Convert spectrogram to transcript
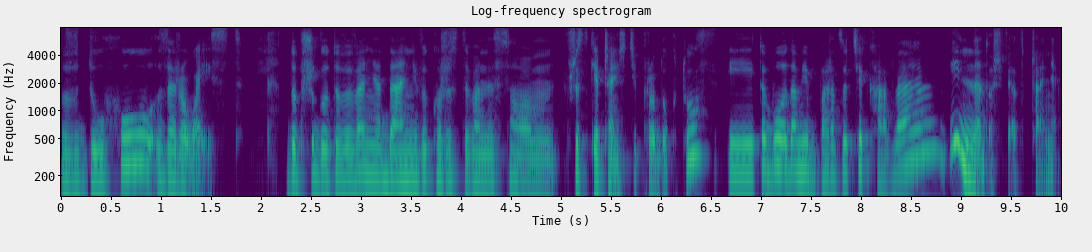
w duchu Zero Waste. Do przygotowywania dań wykorzystywane są wszystkie części produktów, i to było dla mnie bardzo ciekawe, inne doświadczenie.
